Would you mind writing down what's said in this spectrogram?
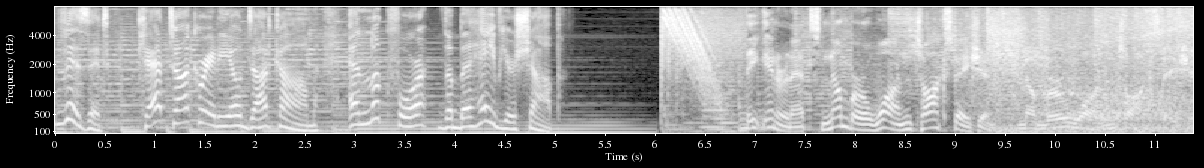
Visit cattalkradio.com and look for the Behavior Shop. The Internet's number one talk station. Number one talk station.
